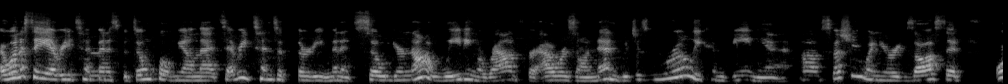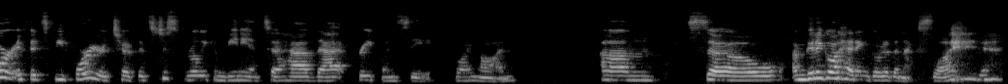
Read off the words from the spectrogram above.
I want to say every 10 minutes, but don't quote me on that. It's every 10 to 30 minutes. So you're not waiting around for hours on end, which is really convenient, uh, especially when you're exhausted or if it's before your trip, it's just really convenient to have that frequency going on. Um, so I'm going to go ahead and go to the next slide.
